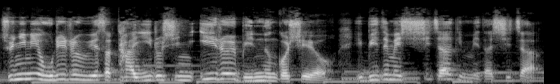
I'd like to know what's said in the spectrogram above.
주님이 우리를 위해서 다 이루신 일을 믿는 것이에요. 이 믿음의 시작입니다. 시작.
